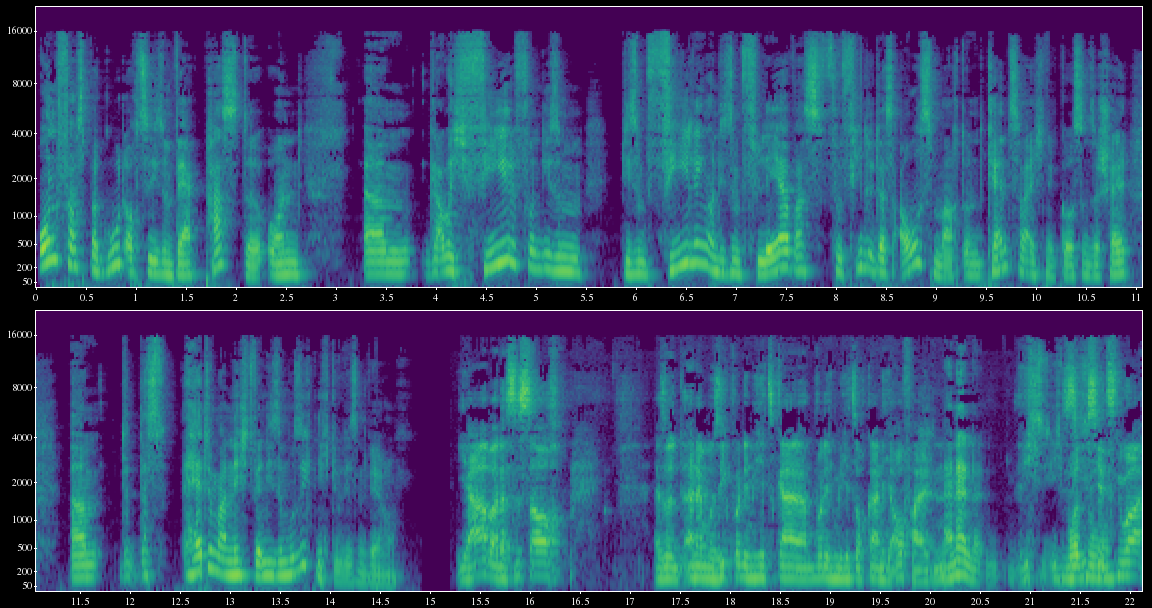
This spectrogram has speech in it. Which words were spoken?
unfassbar gut auch zu diesem Werk passte und ähm, glaube ich viel von diesem diesem Feeling und diesem Flair, was für viele das ausmacht und kennzeichnet Ghost in the Shell, ähm, das hätte man nicht, wenn diese Musik nicht gewesen wäre. Ja, aber das ist auch, also an der Musik wollte ich mich jetzt gar, wollte ich mich jetzt auch gar nicht aufhalten. Nein, nein, nein. Ich, ich wollte sie ist jetzt nur,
